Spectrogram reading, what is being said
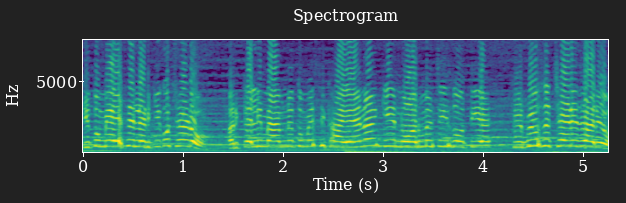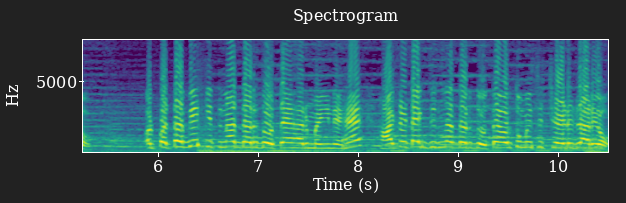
कि तुम ऐसे लड़की को छेड़ो। और कल ही मैम ने तुम्हें सिखाया है ना कि नॉर्मल चीज़ होती है, फिर भी उसे छेड़े जा रहे हो। और पता भी है कितना दर्द होता है हर महीने, है? हार्ट अटैक जितना दर्द होता है और तुम इसे छेड़े जा रहे हो।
